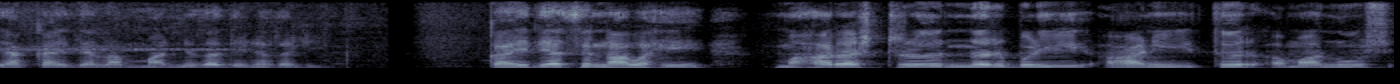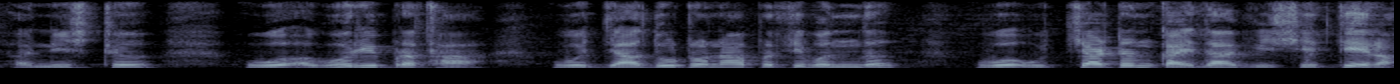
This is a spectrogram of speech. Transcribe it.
या कायद्याला मान्यता देण्यात आली. कायद्याचं नाव आहे महाराष्ट्र नरबळी आणि इतर अमानुष अनिष्ट व अघोरी प्रथा व जादूटोणा प्रतिबंध व उच्चाटन कायदा वीसशे तेरा.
